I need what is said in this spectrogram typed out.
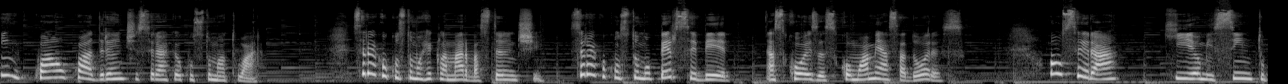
Em qual quadrante será que eu costumo atuar? Será que eu costumo reclamar bastante? Será que eu costumo perceber as coisas como ameaçadoras? Ou será que eu me sinto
